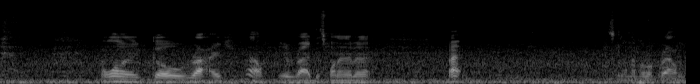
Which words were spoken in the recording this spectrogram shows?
I want to go ride. Well, we'll ride this one in a minute. Right, let's go and have a look round.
